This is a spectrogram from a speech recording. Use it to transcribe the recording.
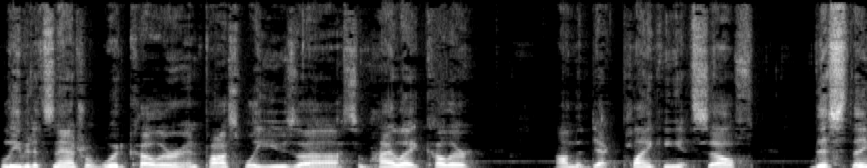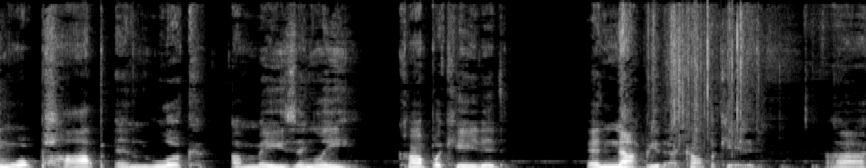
leave it its natural wood color, and possibly use uh, some highlight color on the deck planking itself. This thing will pop and look amazingly complicated and not be that complicated. Uh,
